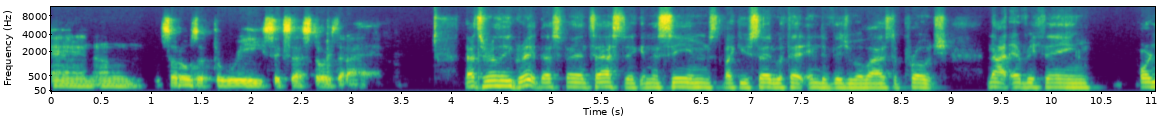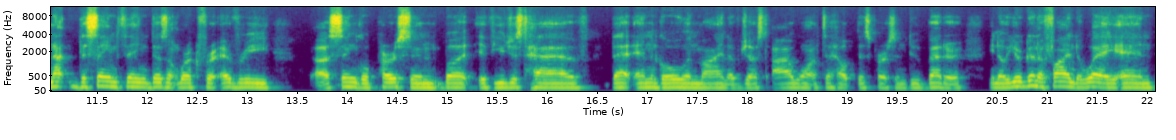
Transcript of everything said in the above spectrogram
and um, so those are three success stories that I have. That's really great. That's fantastic, and it seems like you said with that individualized approach, not everything or not the same thing doesn't work for every a single person, but if you just have that end goal in mind of just I want to help this person do better, you know, you're going to find a way. And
